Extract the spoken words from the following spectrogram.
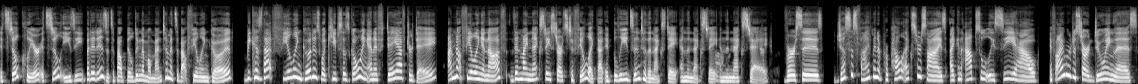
It's still clear. It's still easy, but it is. It's about building the momentum. It's about feeling good because that feeling good is what keeps us going. And if day after day I'm not feeling enough, then my next day starts to feel like that. It bleeds into the next day and the next day and the next day versus just this five minute propel exercise. I can absolutely see how if I were to start doing this,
